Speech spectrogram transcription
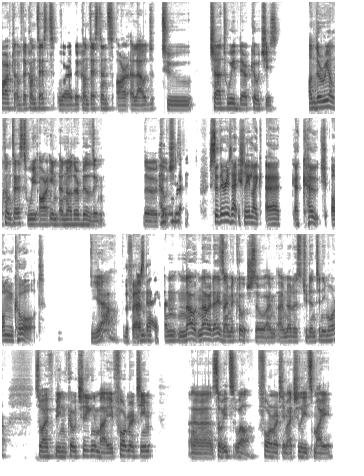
part of the contest where the contestants are allowed to chat with their coaches. On the real contest, we are in another building. The coaches. So there is actually like a, a coach on court. Yeah, the first Um, day. and now nowadays I'm a coach, so I'm I'm not a student anymore. So I've been coaching my former team. Uh, so it's well, former team. Actually, it's my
